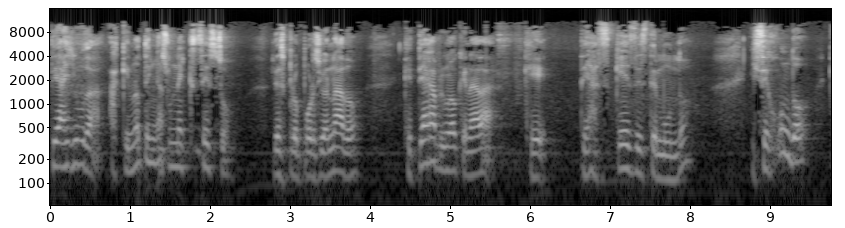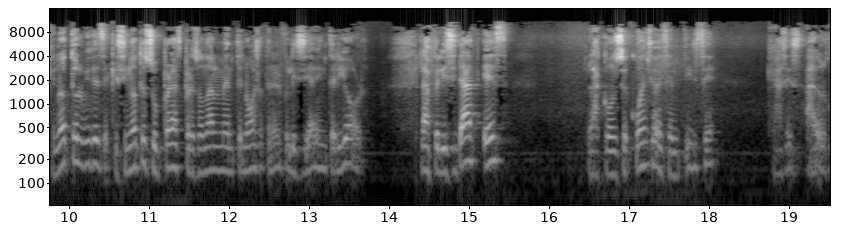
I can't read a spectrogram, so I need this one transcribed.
te ayuda a que no tengas un exceso desproporcionado que te haga primero que nada que te asques de este mundo y segundo, que no te olvides de que si no te superas personalmente no vas a tener felicidad interior. La felicidad es la consecuencia de sentirse que haces algo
